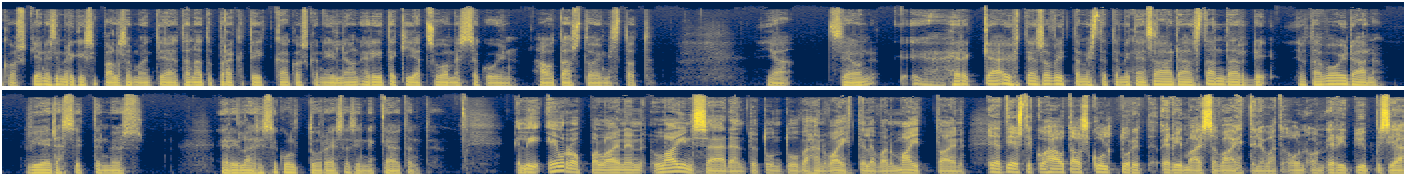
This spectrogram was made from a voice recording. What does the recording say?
koskien esimerkiksi palsamointia ja tanatopraktiikkaa, koska niille on eri tekijät Suomessa kuin hautaustoimistot. Ja se on herkkää yhteensovittamista, että miten saadaan standardi, jota voidaan viedä sitten myös erilaisissa kulttuureissa sinne käytäntöön. Eli eurooppalainen lainsäädäntö tuntuu vähän vaihtelevan maittain. Ja tietysti kun hautauskulttuurit eri maissa vaihtelevat, on, on erityyppisiä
